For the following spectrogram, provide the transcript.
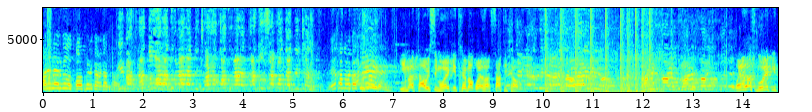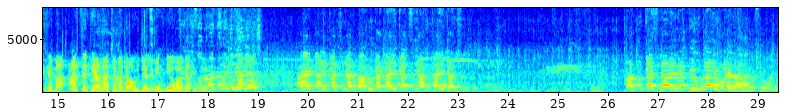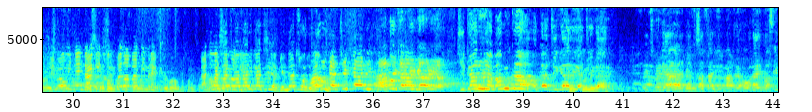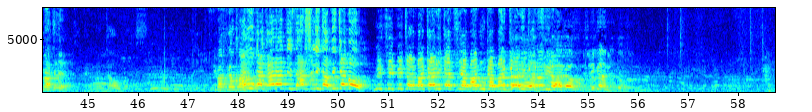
არ ნერვიულოთ ყველაფერი კარგად არის. იმას რატო არ აწყნარებდი ჩვენ რო გვაწყნარებთ რატო შემოდეთ ბიჭო ეხა მაგას უზარდენ იმათ თავისი მოეკითხება ყველა სათითაო ყველას მოეკითხება არც ერთი არ დარჩება დაუსჯელი ვინც გირღვევდათ უფლებას აი, კაი კაცი არის, მამუკა, კაი კაცი არის, კაი კაცი. მამუკას დაირები უნდა იყელა. შემოვიდნენ დაკითხო ყველა პატიმრები. რატო არ შემოვიდნენ? კაი კაცია, გენაცვალე, მამუკა ჭიგარი, მამუკა ჭიგარია. ჭიგარია, მამუკა. მამუკა ჭიგარია, ჭიგარი. იცხვილი არ არის სიმართლე ხოვნა იმას სიმართლე სიმართლე უნდა მამუკა კარანტის არ შლიდა ბიჭებო ვიცი ბიჭო, მაგარი კაცია, მამუკა, მაგარი კაცია.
